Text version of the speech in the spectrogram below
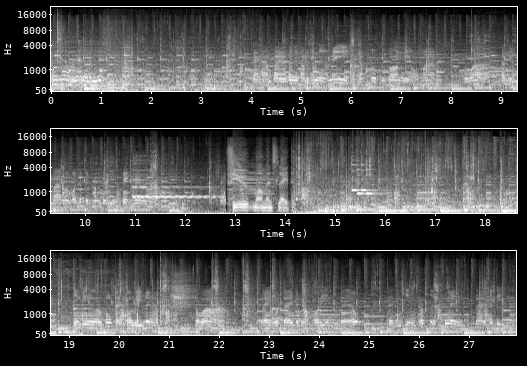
ต้องทอดแล้วเนี่ยเราทีนี้ใส่น้ำไปแล้วก็จะทำให้เนื้อไม่จับตัวเป็นก้อนเหนียวมาก เพราะว่าถ้าเหนียวมากเราก็จะไปทำเป็นหมูเด้งได้เลย Few moments later. ริงๆเราต้องใส่คอรีนด้วยนะครับ แต่ว่าในหัวใจจะมีคอรีนอยู่แล้ว แต่จริงๆถ้าเสริมด้วยได้ก็ดีนะ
